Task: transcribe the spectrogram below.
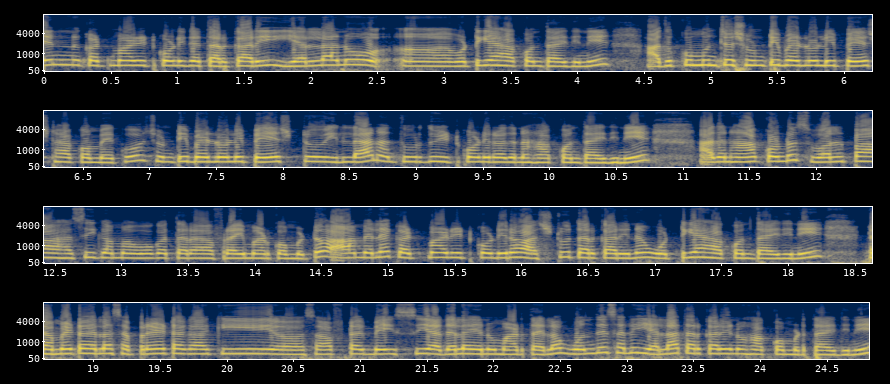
ಏನು ಕಟ್ ಮಾಡಿ ಇಟ್ಕೊಂಡಿದ್ದೆ ತರಕಾರಿ, ಎಲ್ಲನೂ ಒಟ್ಟಿಗೆ ಹಾಕ್ಕೊತಾ ಇದ್ದೀನಿ. ಅದಕ್ಕೂ ಮುಂಚೆ ಶುಂಠಿ ಬೆಳ್ಳುಳ್ಳಿ ಪೇಸ್ಟ್ ಹಾಕ್ಕೊಬೇಕು. ಶುಂಠಿ ಬೆಳ್ಳುಳ್ಳಿ ಪೇಸ್ಟು ಇಲ್ಲ, ನಾನು ತುರಿದು ಇಟ್ಕೊಂಡಿರೋದನ್ನು ಹಾಕ್ಕೊತಾ ಇದ್ದೀನಿ. ಅದನ್ನು ಹಾಕ್ಕೊಂಡು ಸ್ವಲ್ಪ ಹಸಿಗಮ್ಮ ಹೋಗೋ ಥರ ಫ್ರೈ ಮಾಡ್ಕೊಂಬಿಟ್ಟು ಆಮೇಲೆ ಕಟ್ ಮಾಡಿ ಇಟ್ಕೊಂಡಿರೋ ಅಷ್ಟು ತರಕಾರಿನ ಒಟ್ಟಿಗೆ ಹಾಕ್ಕೊತಾ ಇದ್ದೀನಿ. ಟೊಮೆಟೊ ಎಲ್ಲ ಸಪ್ರೇಟಾಗಿ ಹಾಕಿ ಸಾಫ್ಟಾಗಿ ಬೇಯಿಸಿ ಅದೆಲ್ಲ ಏನು ಮಾಡ್ತಾ ಇಲ್ಲ. ಒಂದೇ ಸಲ ಎಲ್ಲ ತರಕಾರಿನೂ ಹಾಕ್ಕೊಂಬಿಡ್ತಾ ಇದ್ದೀನಿ.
